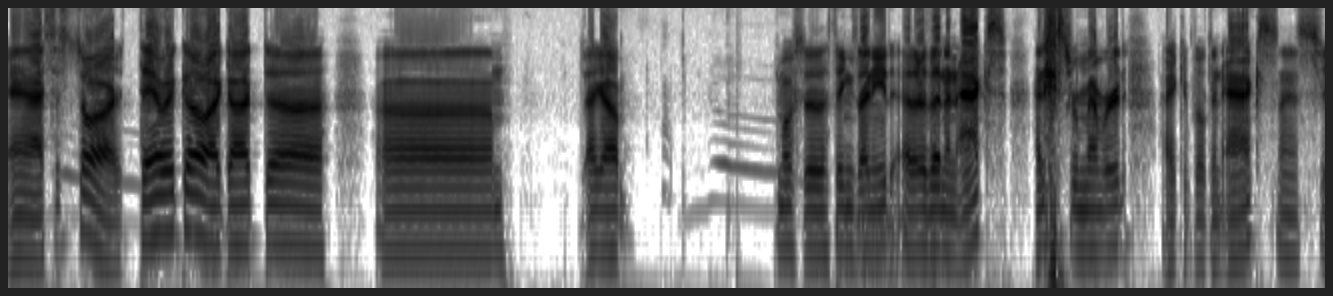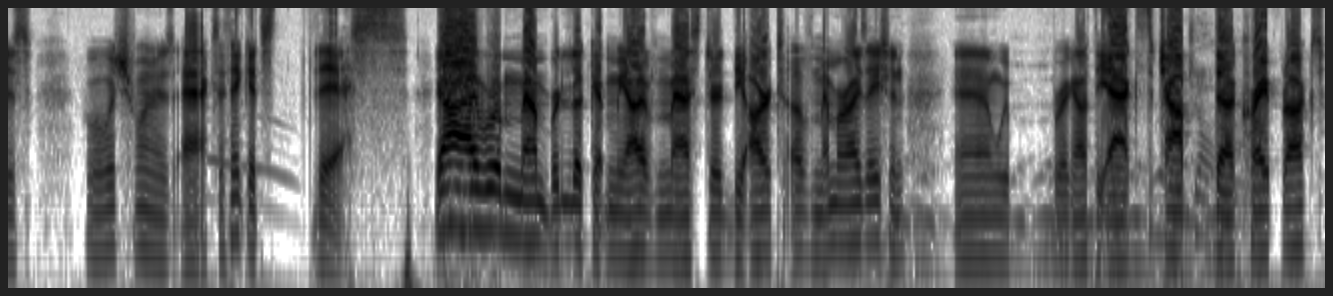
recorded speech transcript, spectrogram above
that's a sword. There we go. I got uh um I got most of the things I need other than an axe. I just remembered I could build an axe. Let's just well, which one is axe? I think it's this. Yeah, I remember. Look at me. I've mastered the art of memorization. And we bring out the axe to chop the crepe rocks.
